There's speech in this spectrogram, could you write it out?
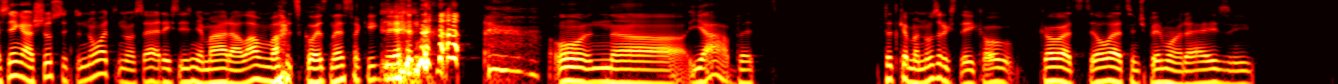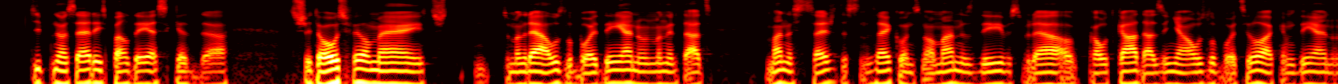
es vienkārši uzsitu noti no sērijas, izņemu ārā labu vārdus, ko es nesaku ikdienā. Un, uh, jā, bet tad, kad man uzrakstīja kaut, kaut kāds cilvēks, viņš pirmo reizi no sērijas paldies, kad uh, šito uzfilmēji. št- Tu man reāli uzlaboji dienu, un man ir tāds, manas 60 sekundes no manas dzīves reāli kaut kādā ziņā uzlaboja cilvēkam dienu.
